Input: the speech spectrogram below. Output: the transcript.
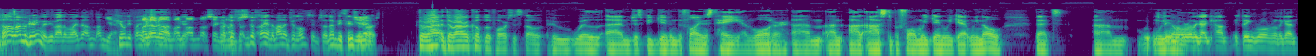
No, I'm agreeing with you, by the way. I'm, I'm Yeah. purely playing. Oh no, no, I'm, I'm. I'm not saying. But. I'm, I'm just, just, I'm just saying the manager loves him, so don't be too Yeah. surprised. There are there are a couple of horses though who will um, just be given the finest hay and water um, and and asked to perform week in week out. We know that um, we, He's we being know rural again, Kam. He's being rural again.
